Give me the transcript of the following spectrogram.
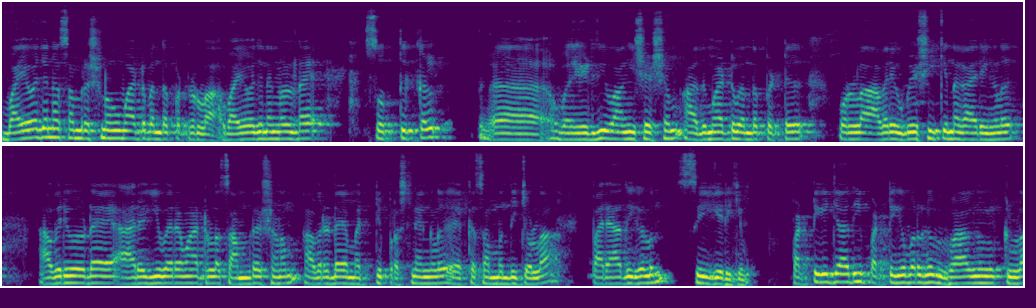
വയോജന സംരക്ഷണവുമായിട്ട് ബന്ധപ്പെട്ടുള്ള വയോജനങ്ങളുടെ സ്വത്തുക്കൾ എഴുതി വാങ്ങിയ ശേഷം അതുമായിട്ട് ബന്ധപ്പെട്ട് ഉള്ള അവരെ ഉപേക്ഷിക്കുന്ന കാര്യങ്ങൾ അവരുടെ ആരോഗ്യപരമായിട്ടുള്ള സംരക്ഷണം അവരുടെ മറ്റ് പ്രശ്നങ്ങൾ ഒക്കെ സംബന്ധിച്ചുള്ള പരാതികളും സ്വീകരിക്കും. പട്ടികജാതി പട്ടികവർഗ വിഭാഗങ്ങൾക്കുള്ള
